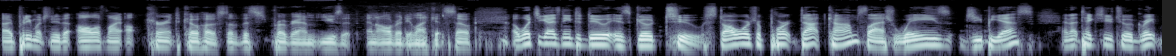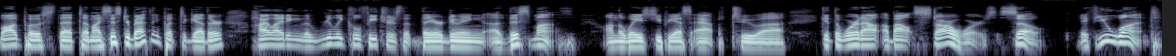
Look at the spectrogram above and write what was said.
I pretty much knew that all of my uh, current co-hosts of this program use it and already like it. So, uh, what you guys need to do is go to starwarsreport.com slash Waze GPS, and that takes you to a great blog post that uh, my sister Bethany put together highlighting the really cool features that they are doing uh, this month on the Waze GPS app to uh, get the word out about Star Wars. So, if you want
